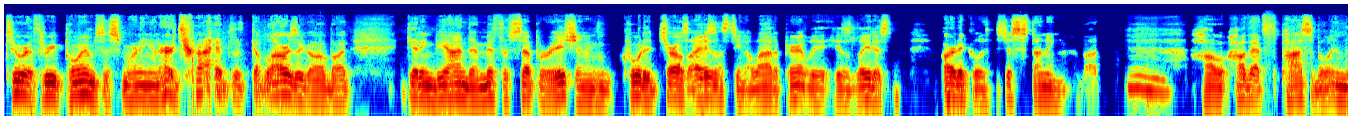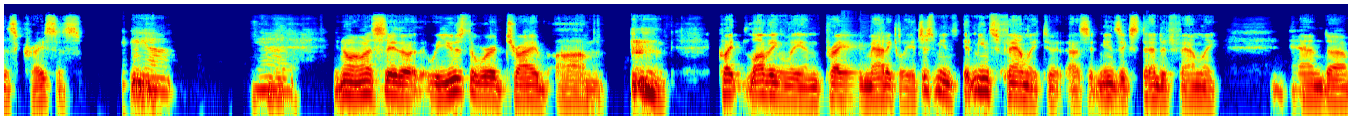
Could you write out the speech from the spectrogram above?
two or three poems this morning in our tribe a couple hours ago about getting beyond the myth of separation and quoted Charles Eisenstein a lot. Apparently, his latest article is just stunning about mm. how how that's possible in this crisis. Yeah. Yeah. You know, I want to say that we use the word tribe um, quite lovingly and pragmatically. It just means it means family to us. It means extended family, mm-hmm. and uh,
